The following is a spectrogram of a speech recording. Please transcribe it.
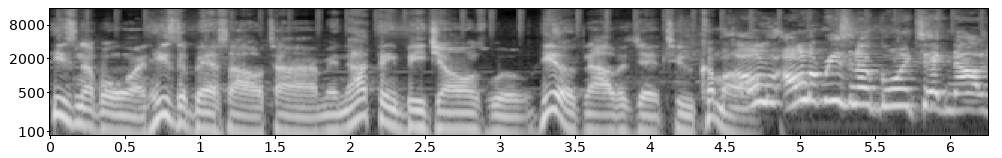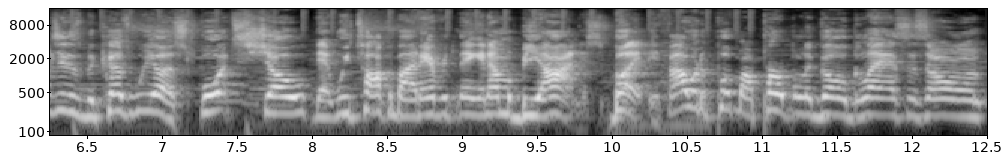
he's number one. He's the best all time, and I think B Jones will. He'll acknowledge that too. Come on. Only, only reason I'm going to acknowledge it is because we are a sports show that we talk about everything, and I'm gonna be honest. But if I were to put my purple and gold glasses on,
